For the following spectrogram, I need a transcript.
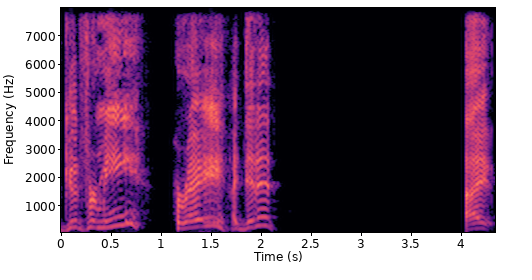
good for me. Hooray, I did it. I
